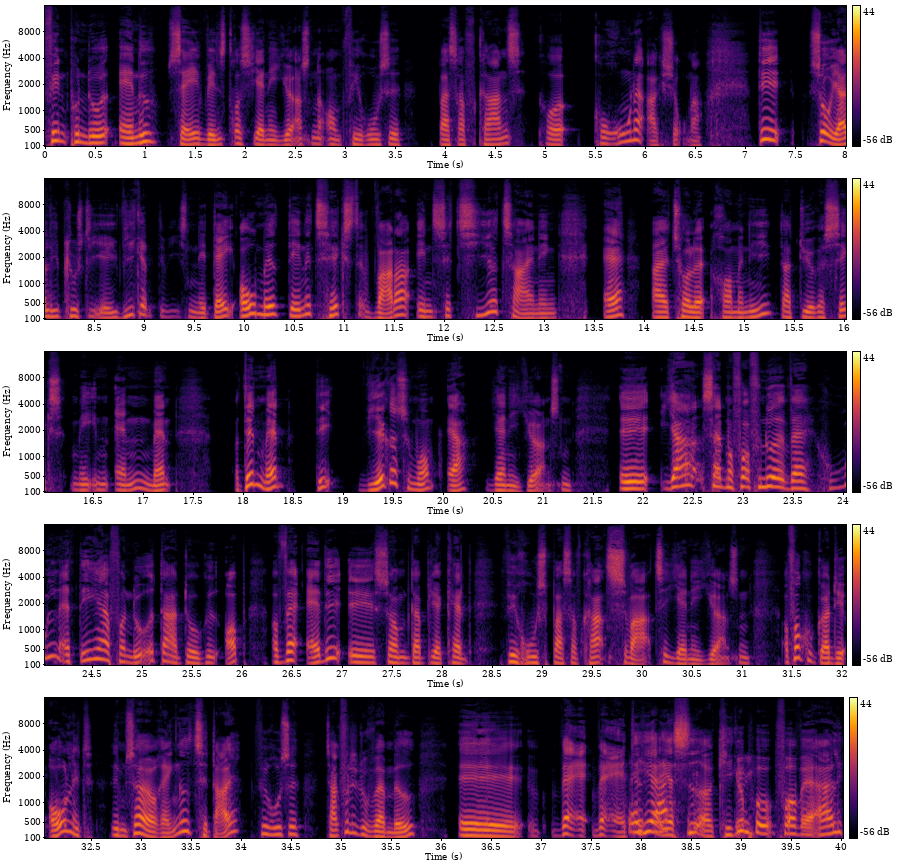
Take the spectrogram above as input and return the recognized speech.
Find på noget andet, sagde Venstres Janne Jørgensen om Firuze Basrafkans corona-aktioner. Det så jeg lige pludselig i weekendavisen i dag, og med denne tekst var der en satiretegning af Ayatollah Khomeini, der dyrker sex med en anden mand. Og den mand, det virker som om er Janne Jørgensen. Øh, jeg satte mig for at finde ud af, hvad hulen er det her for noget, der er dukket op, og hvad er det, øh, som der bliver kaldt Virus Basavkrans svar til Janne Jørgensen. Og for at kunne gøre det ordentligt, så har jeg jo ringet til dig, Firuze. Tak fordi du vil være med. Øh, hvad, hvad er det her, jeg sidder og kigger på, for at være ærlig?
